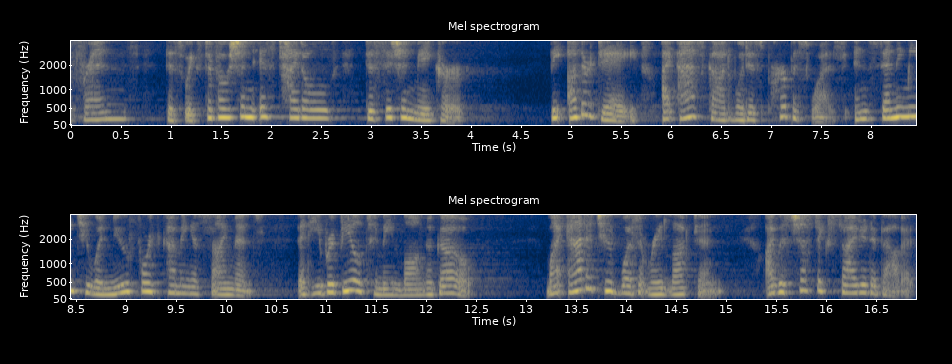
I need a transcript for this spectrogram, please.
friends. This week's devotion is titled Decision Maker. The other day, I asked God what His purpose was in sending me to a new forthcoming assignment that He revealed to me long ago. My attitude wasn't reluctant, I was just excited about it,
